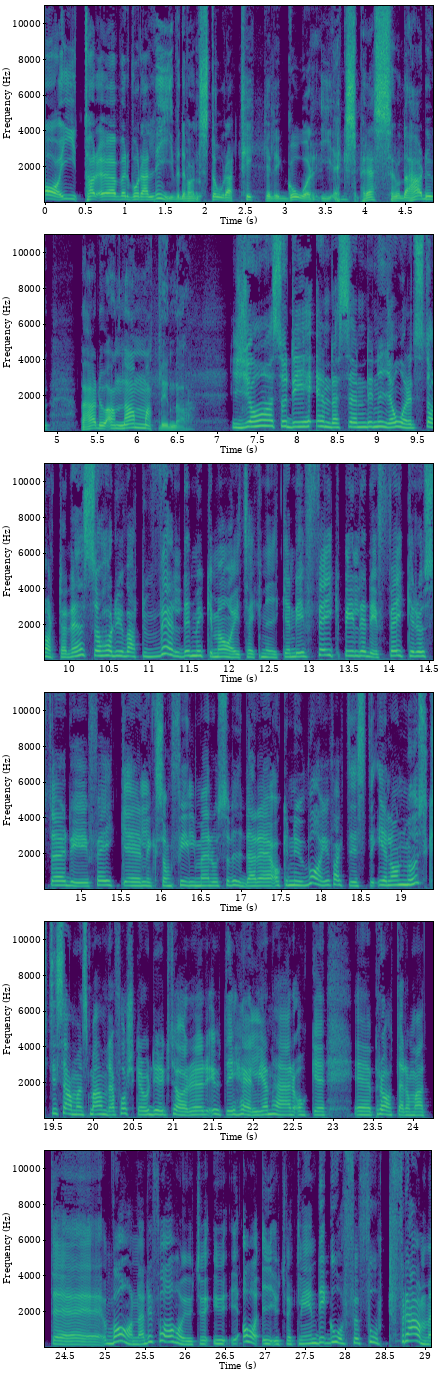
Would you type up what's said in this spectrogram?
AI tar över våra liv. Det var en stor artikel igår i Expressen och det här har du, det här du anammat Linda. Ja, alltså det är ända sedan det nya året startade så har det ju varit väldigt mycket med AI-tekniken. Det är fejkbilder, det är fejkröster, det är fejkfilmer eh, liksom filmer och så vidare. Och nu var ju faktiskt Elon Musk tillsammans med andra forskare och direktörer ute i helgen här och eh, eh pratade om att eh, varnade för AI-utvecklingen. Det går för fort fram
